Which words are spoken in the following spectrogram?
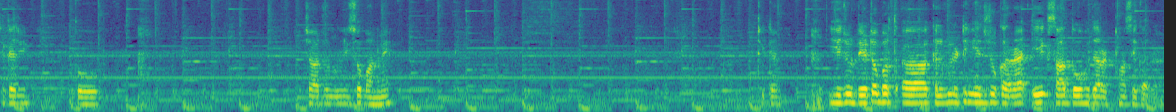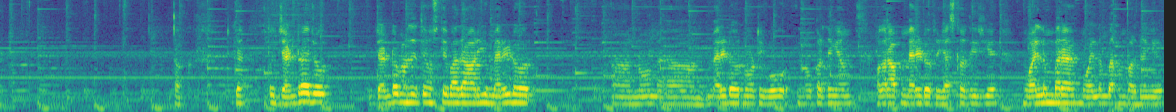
ठीक है जी? तो चार जून उन्नीस सौ बानवे। ठीक है? ये जो date of birth calculating age जो कर रहा है, एक सात दो हज़ार अठारह से कर रहा है। तक, ठीक है? तो जेंडर जो जेंडर भर देते हैं, उसके बाद आर यू मैरिड और नो मैरिड और नोट वो नो कर देंगे हम। अगर आप मैरिड हो तो यस कर दीजिए। मोबाइल नंबर है मोबाइल नंबर हम भर देंगे।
